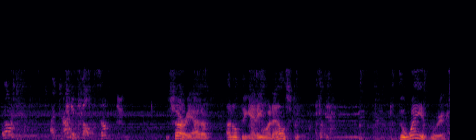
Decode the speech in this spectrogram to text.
Well, I kind of felt something. Sorry, Adam, I don't think anyone else did. The way it works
